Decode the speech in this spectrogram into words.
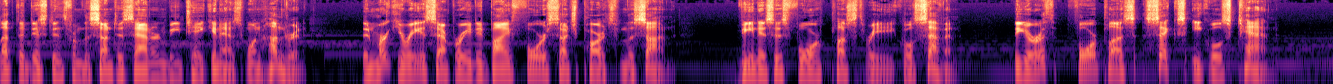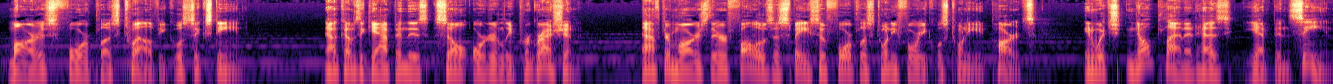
Let the distance from the Sun to Saturn be taken as 100. Then Mercury is separated by four such parts from the Sun. Venus is 4 plus 3 equals 7. The Earth, 4 plus 6 equals 10. Mars, 4 plus 12 equals 16. Now comes a gap in this so orderly progression. After Mars, there follows a space of 4 plus 24 equals 28 parts, in which no planet has yet been seen.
